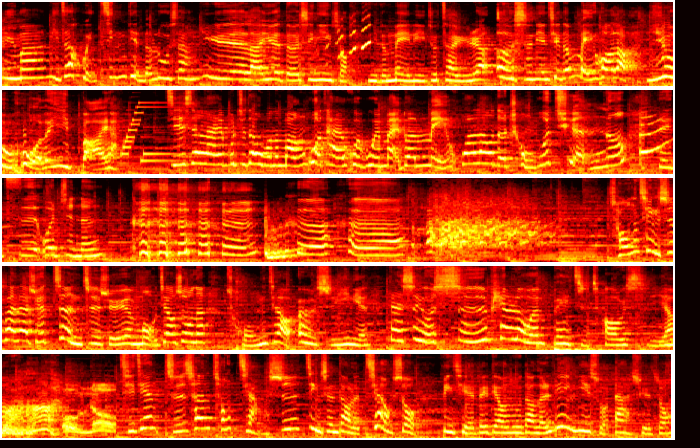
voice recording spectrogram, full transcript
于妈，你在毁经典的路上越来越得心应手，你的魅力就在于让二十年前的梅花烙又火了一把呀！接下来不知道我们的芒果台会不会买断梅花烙的重播权呢？对此我只能呵呵呵呵呵。重庆师范大学政治学院某教授呢，重教二十一年，但是有十篇论文被指抄袭啊！期间职称从讲师晋升到了教授，并且被调入到了另一所大学中。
